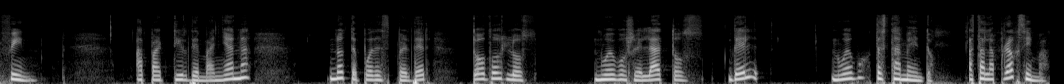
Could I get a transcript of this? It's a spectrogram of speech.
Fin. A partir de mañana no te puedes perder todos los nuevos relatos del Nuevo Testamento. Hasta la próxima.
